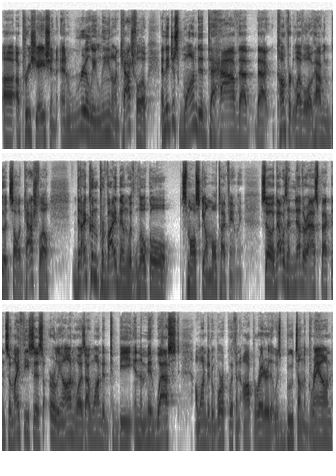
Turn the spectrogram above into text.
uh, appreciation and really lean on cash flow. And they just wanted to have that that comfort level of having good, solid cash flow that I couldn't provide them with local small scale multifamily. So that was another aspect. And so my thesis early on was I wanted to be in the Midwest. I wanted to work with an operator that was boots on the ground,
